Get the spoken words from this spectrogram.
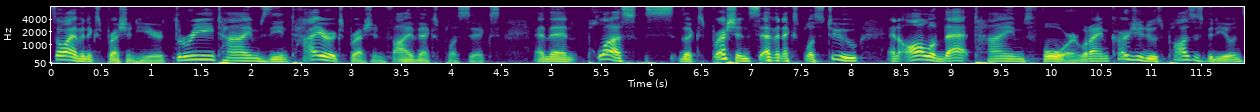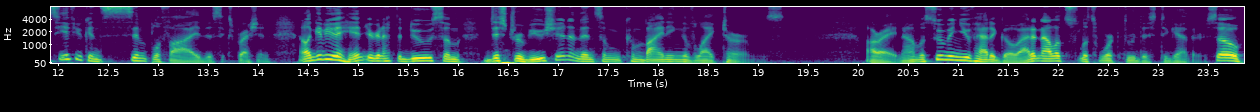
So I have an expression here, 3 times the entire expression, 5x plus 6, and then plus the expression 7x plus 2, and all of that times 4. And what I encourage you to do is pause this video and see if you can simplify this expression. And I'll give you a hint, you're going to have to do some distribution and then some combining of like terms. All right, now I'm assuming you've had a go at it. Now let's, let's work through this together. So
